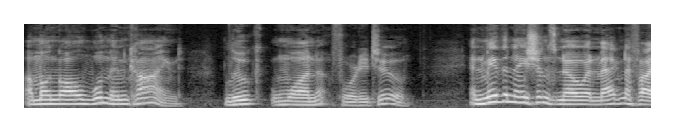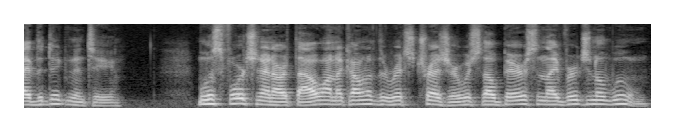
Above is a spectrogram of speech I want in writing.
among all womankind. Luke 1 42. And may the nations know and magnify the dignity. Most fortunate art thou on account of the rich treasure which thou bearest in thy virginal womb.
